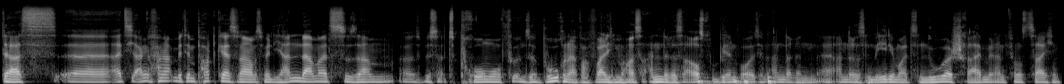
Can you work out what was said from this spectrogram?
dass äh, als ich angefangen habe mit dem Podcast, waren wir es mit Jan damals zusammen, also ein bisschen als Promo für unser Buch und einfach, weil ich mal was anderes ausprobieren wollte, ein anderen, äh, anderes Medium als nur Schreiben in Anführungszeichen.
